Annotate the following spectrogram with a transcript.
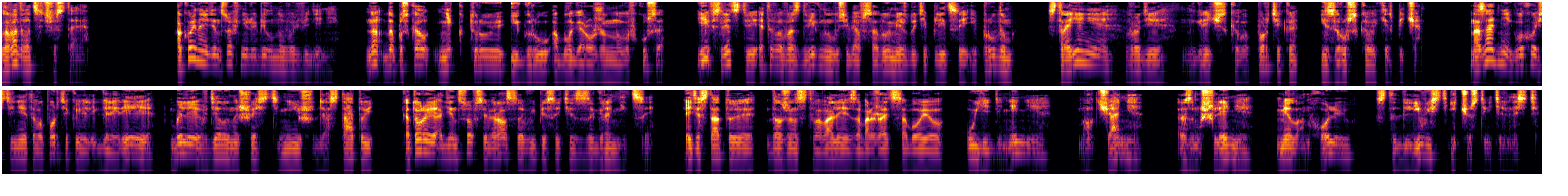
Глава двадцать шестая. Покойный Одинцов не любил нововведений, но допускал некоторую игру облагороженного вкуса и вследствие этого воздвигнул у себя в саду между теплицей и прудом строение вроде греческого портика из русского кирпича. На задней глухой стене этого портика или галереи были вделаны шесть ниш для статуй, которые Одинцов собирался выписать из-за границы. Эти статуи долженствовали изображать собою уединение, молчание, размышление, меланхолию, стыдливость и чувствительность.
